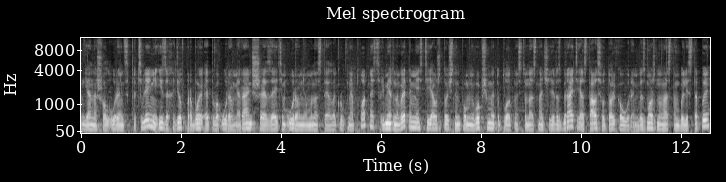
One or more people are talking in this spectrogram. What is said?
я нашел уровень сопротивления и заходил в пробой этого уровня. Раньше за этим уровнем у нас стояла крупная плотность, примерно в этом месте, я уже точно не помню. В общем, эту плотность у нас начали разбирать, и остался вот только уровень. Возможно, у нас там были стопы,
